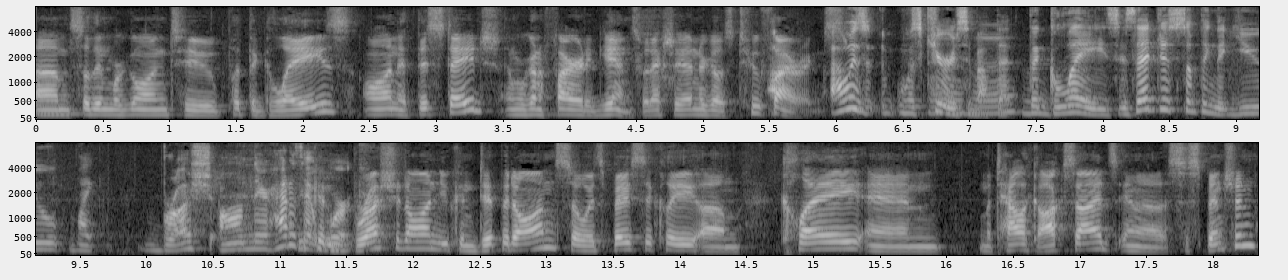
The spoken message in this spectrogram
Um, so then we're going to put the glaze on at this stage, and we're going to fire it again. So it actually undergoes two firings. I always was curious about Mm-hmm. that. The glaze, is that just something that you like brush on there? How does you that work? You can brush it on, you can dip it on. So it's basically um, clay and metallic oxides in a suspension.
